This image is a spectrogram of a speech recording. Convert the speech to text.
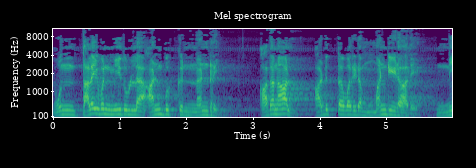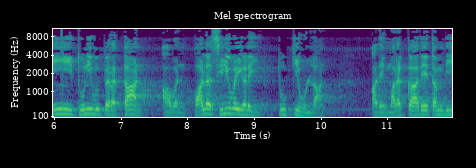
உன் தலைவன் மீதுள்ள அன்புக்கு நன்றி. அதனால் அடுத்தவரிடம் மண்டியிடாதே. நீ துணிவு பெறத்தான் அவன் பல சிலுவைகளை தூக்கியுள்ளான் அதை மறக்காதே தம்பி.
